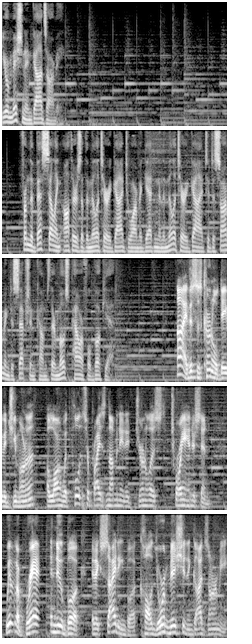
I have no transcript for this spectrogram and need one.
Your Mission in God's Army. From the best selling authors of The Military Guide to Armageddon and The Military Guide to Disarming Deception comes their most powerful book yet. Hi, this is Colonel David Giammona, along with Pulitzer Prize nominated journalist Troy Anderson. We have a brand new book, an exciting book called Your Mission in God's Army,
